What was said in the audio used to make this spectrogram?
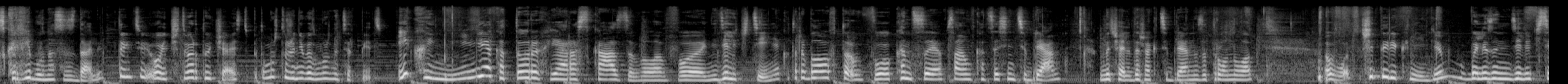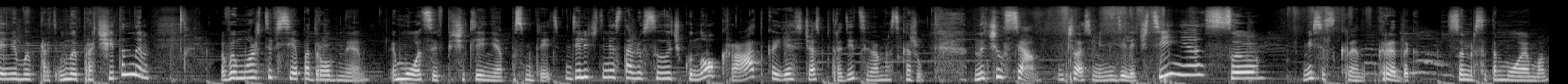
скорее бы у нас издали третью, ой, четвертую часть, потому что уже невозможно терпеть. И книги, о которых я рассказывала в неделе чтения, которая была в конце, в самом конце сентября, в начале даже октября она затронула. Вот, четыре книги были за неделю чтения мной, прочитаны. Вы можете все подробные эмоции, впечатления посмотреть. Неделе чтения оставлю ссылочку, но кратко я сейчас по традиции вам расскажу. Начался, началась у меня неделя чтения с миссис Крен, Креддок Сомерсета Моэма.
